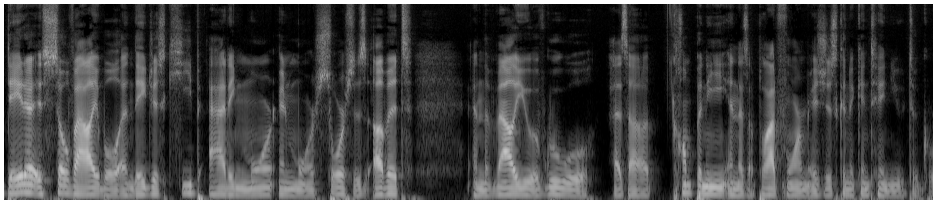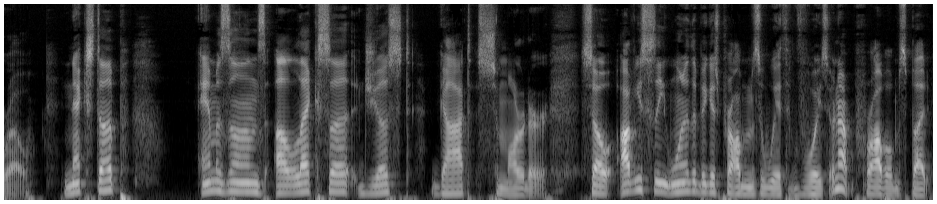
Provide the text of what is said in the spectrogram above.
data is so valuable and they just keep adding more and more sources of it and the value of Google as a company and as a platform is just going to continue to grow. Next up, Amazon's Alexa just got smarter. So obviously one of the biggest problems with voice or not problems but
